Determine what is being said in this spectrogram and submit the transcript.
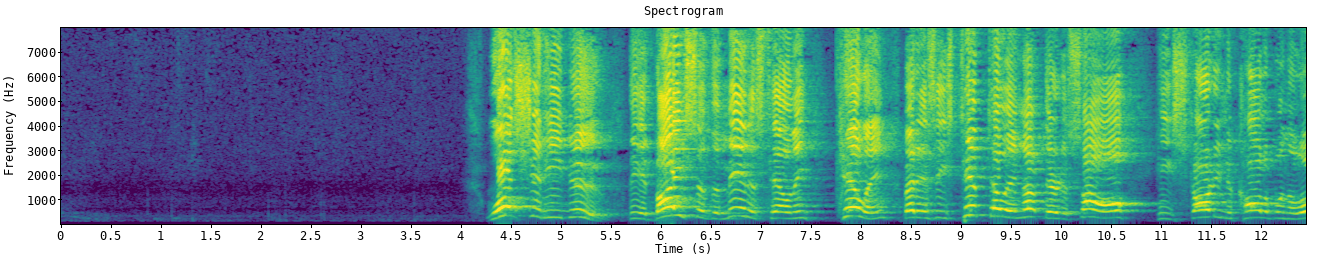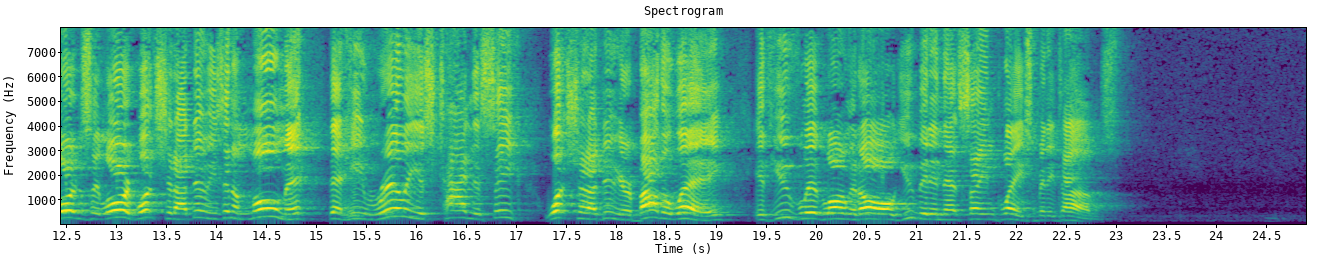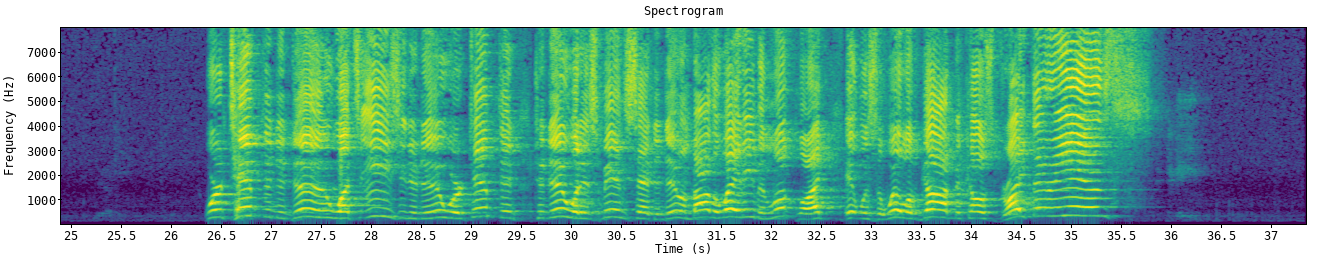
What should he do? The advice of the men is telling him, kill him, but as he's tiptoeing up there to Saul, he's starting to call upon the Lord and say, Lord, what should I do? He's in a moment that he really is trying to seek, what should I do here? By the way, if you've lived long at all, you've been in that same place many times. We're tempted to do what's easy to do. We're tempted to do what his men said to do. And by the way, it even looked like it was the will of God because right there he is.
